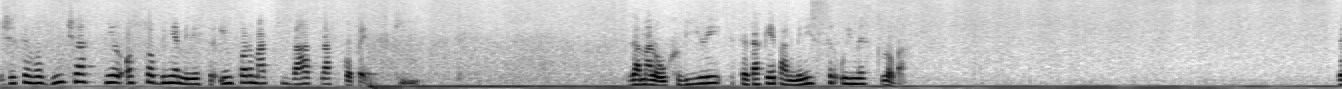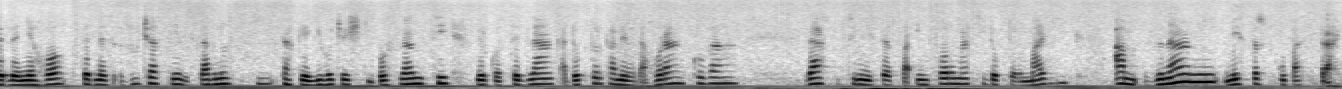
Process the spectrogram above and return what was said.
že se ho zúčastnil osobně ministr informací Václav Kopecký. Za malou chvíli se také pan ministr ujme slova. Vedle něho se dnes zúčastnili slavností také jihočeští poslanci Jirko Sedlák a doktorka Milda Horánková, zástupci ministerstva informací doktor Malík a známý mistr Skupa z Prahy.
